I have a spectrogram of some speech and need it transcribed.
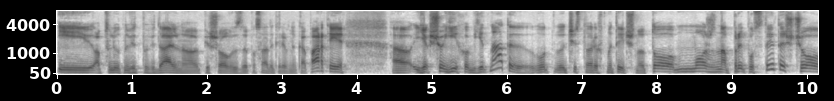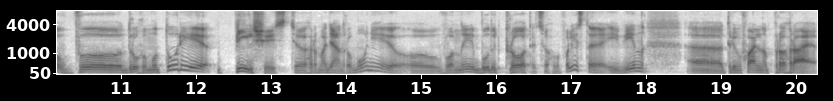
І абсолютно відповідально пішов з посади керівника партії. Е, Якщо їх об'єднати, от чисто арифметично, то можна припустити, що в другому турі більшість громадян Румунії вони будуть проти цього популіста, і він е, тріумфально програє.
